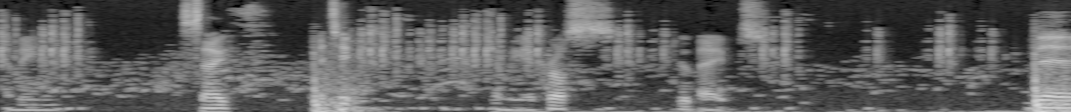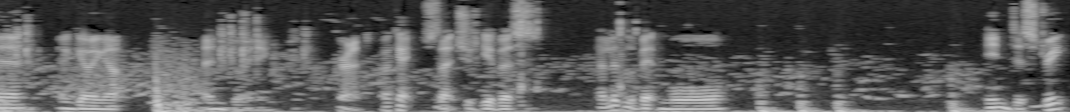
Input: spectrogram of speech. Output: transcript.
coming south a tick, coming across to about there and going up and joining. Grand. Okay, so that should give us a little bit more industry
